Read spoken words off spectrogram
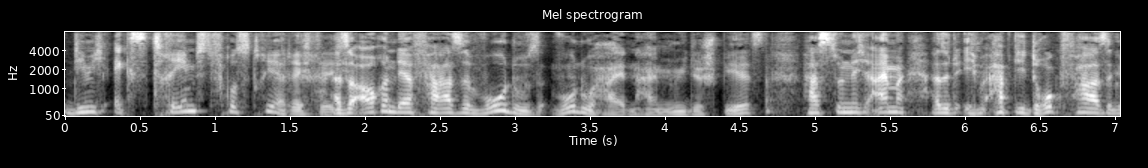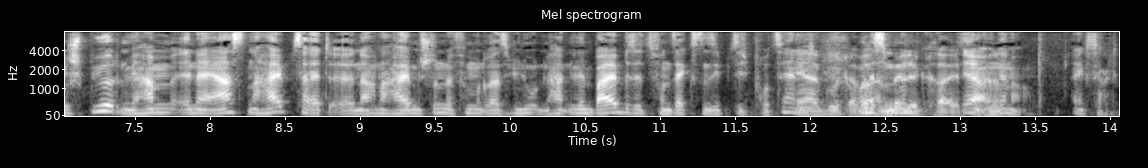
die mich extremst frustriert. Richtig. Also auch in der Phase, wo du, wo du Heidenheim müde spielst, hast du nicht einmal, also ich habe die Druckphase gespürt und wir haben in der ersten Halbzeit äh, nach einer halben Stunde, 35 Minuten, hatten wir einen Ballbesitz von 76 Prozent. Ja, gut, aber mit- Mittelkreis, Ja, ne? genau. Exakt.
